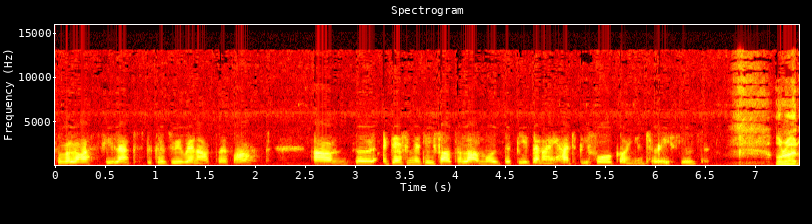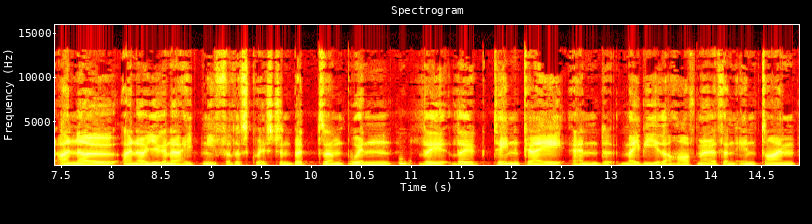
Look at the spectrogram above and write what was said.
for the last few laps because we went out so fast. Um, so I definitely felt a lot more zippy than I had before going into races. All right, I know, I know you're going to hate me for this question, but um, when the the 10k and maybe the half marathon end time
